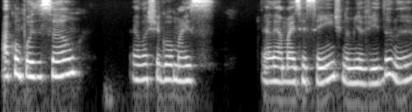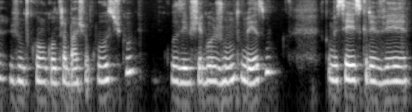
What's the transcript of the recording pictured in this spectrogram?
a composição, ela chegou mais, ela é a mais recente na minha vida, né? Junto com o contrabaixo acústico, inclusive chegou junto mesmo. Comecei a escrever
